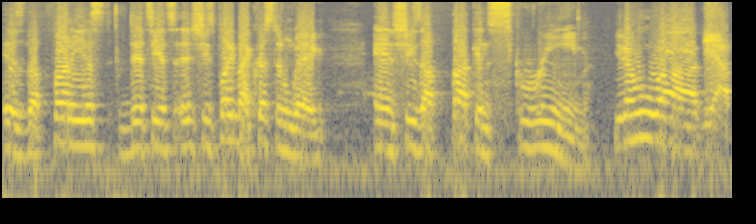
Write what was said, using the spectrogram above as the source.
is the funniest ditzy. It's, it, she's played by Kristen Wiig, and she's a fucking scream. you know who? Uh, Yeah,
